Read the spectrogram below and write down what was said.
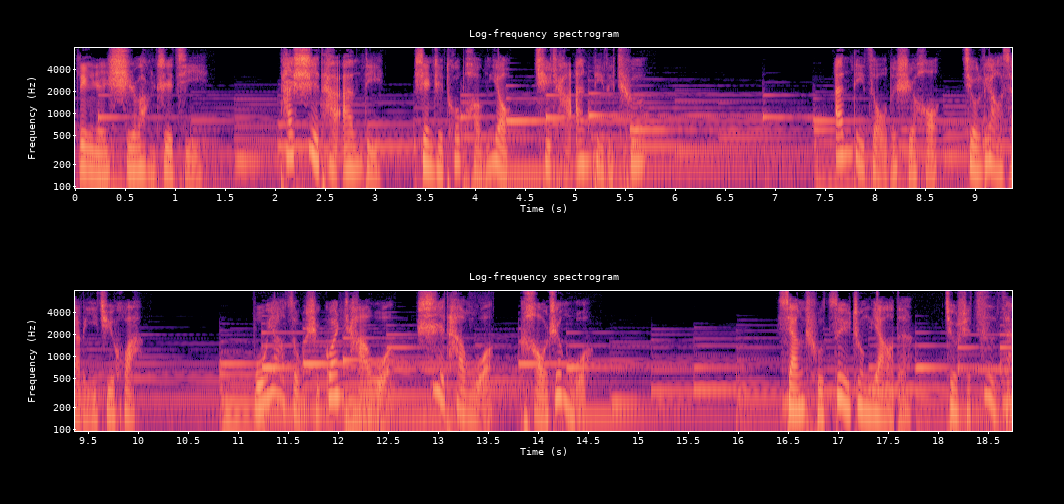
令人失望至极，他试探安迪，甚至托朋友去查安迪的车。安迪走的时候就撂下了一句话：“不要总是观察我、试探我、考证我。相处最重要的就是自在，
